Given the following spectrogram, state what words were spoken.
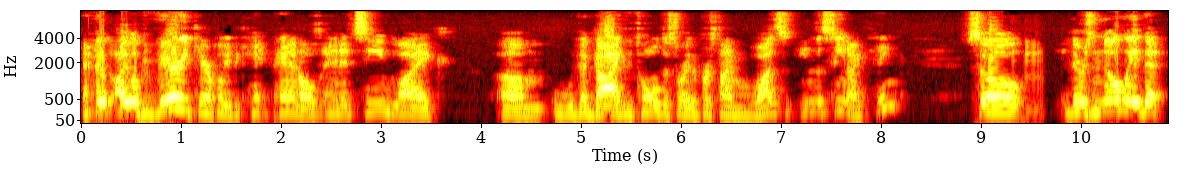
And I looked very carefully at the panels and it seemed like um, the guy who told the story the first time was in the scene, I think. So Mhm. there's no way that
